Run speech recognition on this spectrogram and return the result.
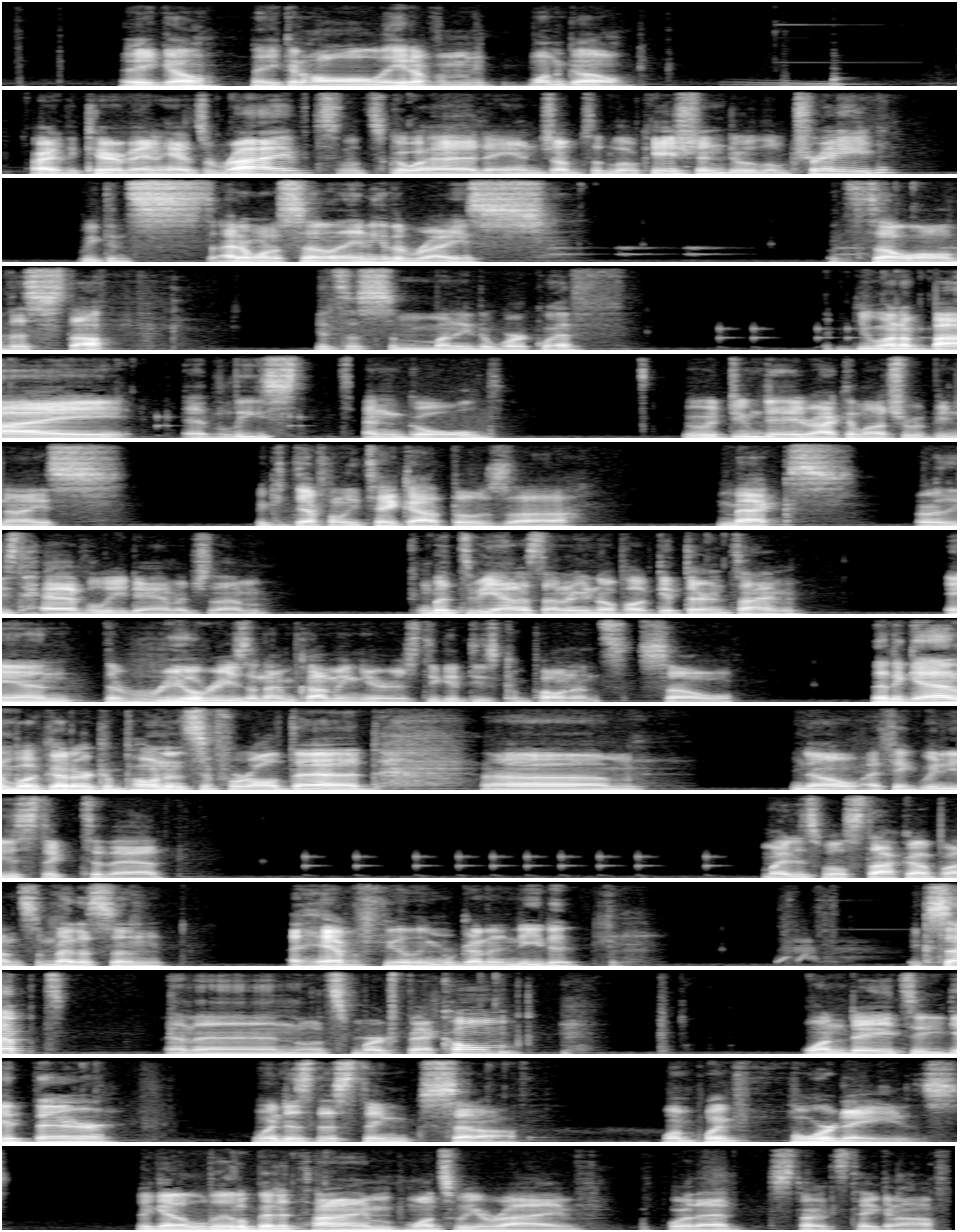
There you go. Now you can haul eight of them one go. Alright, the caravan has arrived. Let's go ahead and jump to the location, do a little trade. We can... I don't want to sell any of the rice. Let's sell all this stuff. Gets us some money to work with. Do you want to buy at least 10 gold. Ooh, a Doomsday rocket launcher would be nice. We could definitely take out those uh, mechs, or at least heavily damage them. But to be honest, I don't even know if I'll get there in time. And the real reason I'm coming here is to get these components. So, then again, what good are components if we're all dead? Um, no, I think we need to stick to that. Might as well stock up on some medicine. I have a feeling we're going to need it. Accept. And then let's march back home. One day you get there. When does this thing set off? 1.4 days. We got a little bit of time once we arrive before that starts taking off.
